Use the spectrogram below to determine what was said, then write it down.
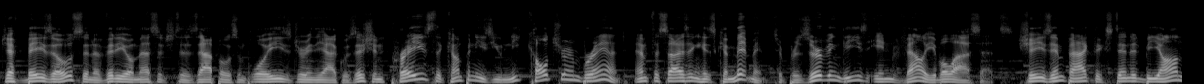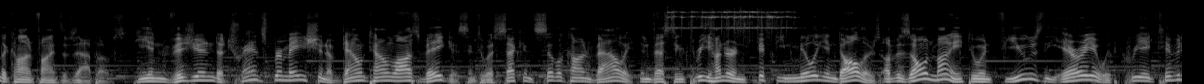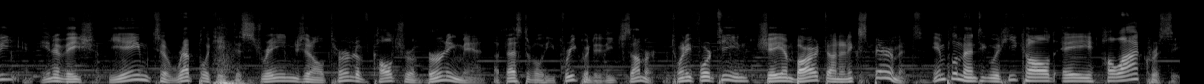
Jeff Bezos, in a video message to Zappos employees during the acquisition, praised the company's unique culture and brand, emphasizing his commitment to preserving these invaluable assets. Hsieh's impact extended beyond the confines of Zappos. He envisioned a transformation of downtown Las Vegas into a second Silicon Valley, investing $350 million of his own money to infuse the area with creativity and innovation. He aimed to replicate the strange and alternative culture of Burning Man, a festival he frequented each summer. In 2014, Hsieh embarked on an experiment, implementing what he called a holacracy.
